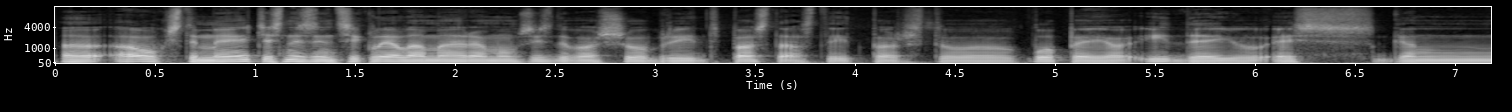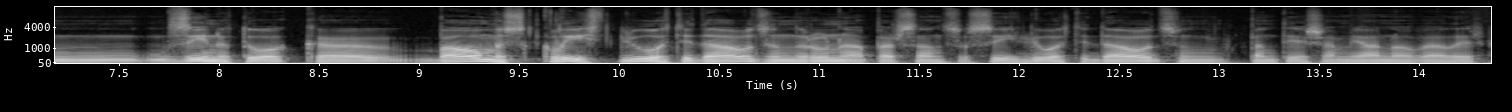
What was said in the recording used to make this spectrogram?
Uh, augsti mērķi. Es nezinu, cik lielā mērā mums izdevās šobrīd pastāstīt par to kopējo ideju. Es gan zinu to, ka baumas klīst ļoti daudz un runā par Sansusī ļoti daudz, un man tiešām jānovēl ir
